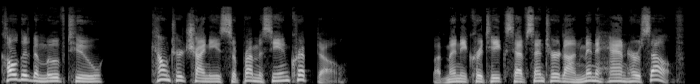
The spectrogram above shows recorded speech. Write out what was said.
called it a move to counter Chinese supremacy in crypto. But many critiques have centered on Minehan herself,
